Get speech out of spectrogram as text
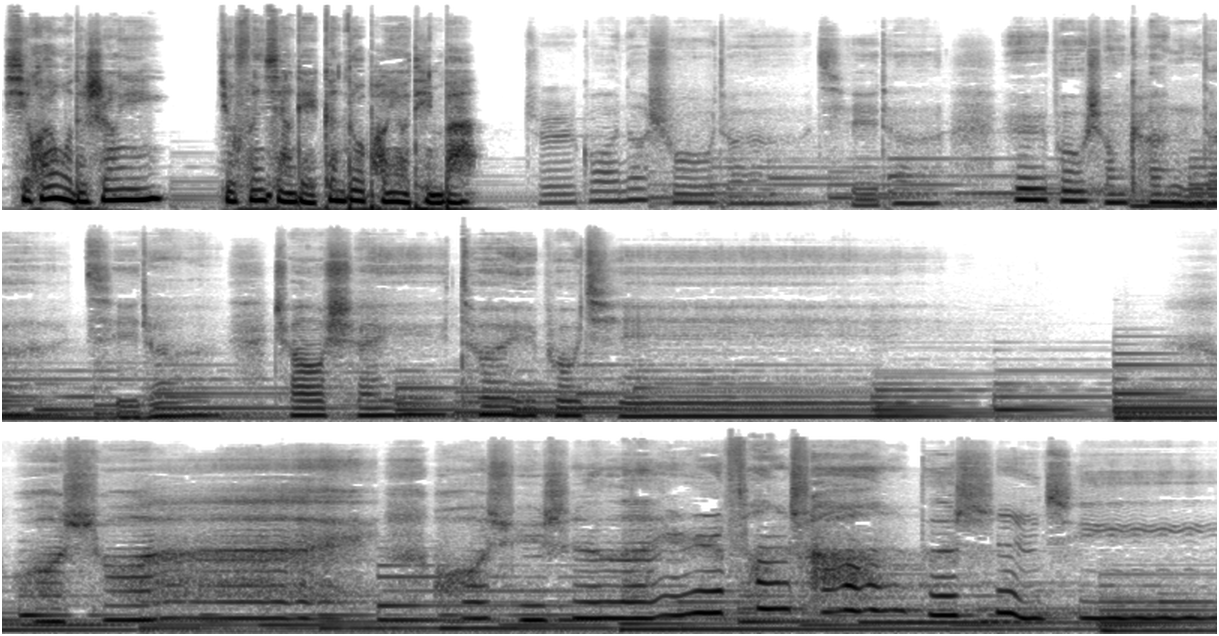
喜欢我的声音，就分享给更多朋友听吧。只怪那输得起的，遇不上看得起的，找谁对不起？我说爱，或许是来日方长的事情，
